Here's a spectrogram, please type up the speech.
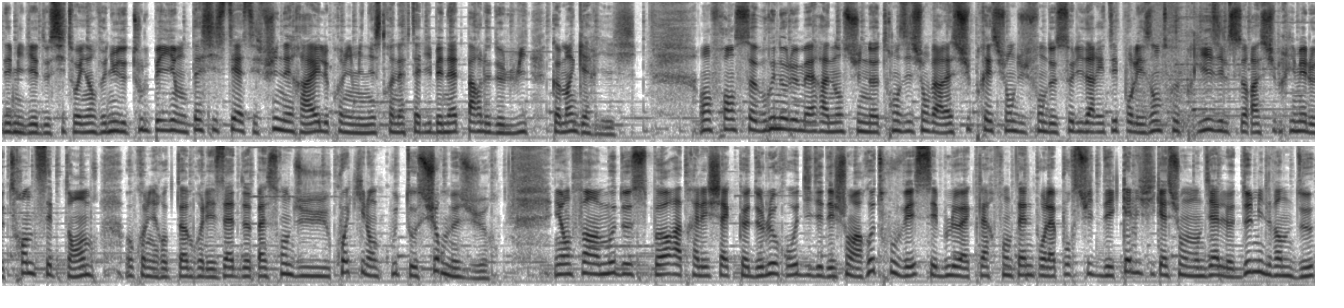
Des milliers de citoyens venus de tout le pays ont assisté à ses funérailles. Le Premier ministre Naftali Bennett parle de lui comme un guerrier. En France, Bruno Le Maire annonce une transition vers la suppression du fonds de solidarité pour les entreprises. Il sera supprimé le 30 septembre. Au 1er octobre, les aides passeront du quoi qu'il en coûte au sur-mesure. Et enfin, un mot de sport. Après l'échec de l'Euro, Didier Deschamps a retrouvé ses bleus à Clairefontaine pour la poursuite des qualifications mondiales 2022.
